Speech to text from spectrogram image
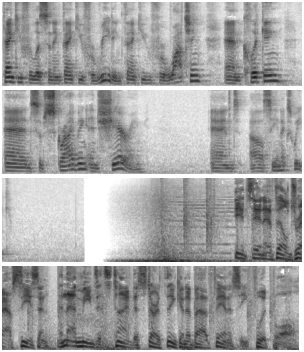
Thank you for listening. Thank you for reading. Thank you for watching and clicking and subscribing and sharing. And I'll see you next week. It's NFL draft season, and that means it's time to start thinking about fantasy football.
